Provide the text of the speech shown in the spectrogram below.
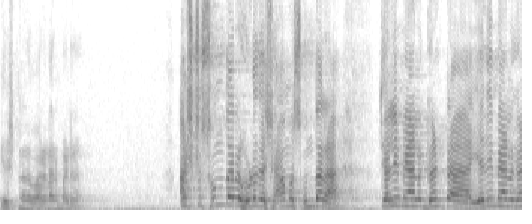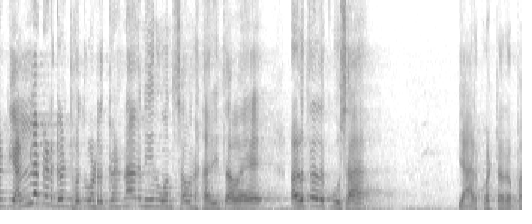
ಕೃಷ್ಣನ ವರ್ಣನೆ ಮಾಡ್ಯಾರ. ಅಷ್ಟು ಸುಂದರ ಹುಡುಗ, ಶ್ಯಾಮ ಸುಂದರ, ತಲೆ ಮ್ಯಾಲ ಗಂಟ, ಎದೆ ಮ್ಯಾಲ ಗಂಟ, ಎಲ್ಲ ಕಡೆ ಗಂಟು ಹೊತ್ಕೊಂಡ್ರೆ ಕಣ್ಣಾಗ ನೀರು ಒಂದು ಸವನ ಹರಿತಾವೆ, ಅಳ್ತದ ಕೂಸ. ಯಾರು ಕೊಟ್ಟಾರಪ್ಪ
